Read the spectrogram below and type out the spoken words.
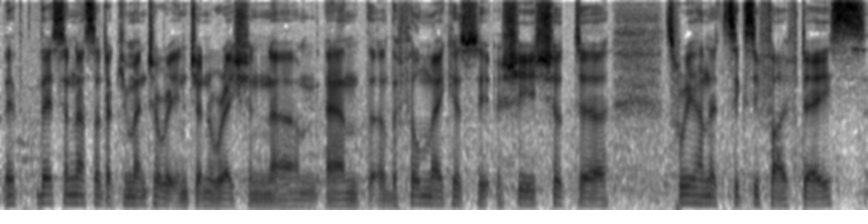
There's another documentary in Generation, um, and uh, the filmmaker she, shot uh, 365 days,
